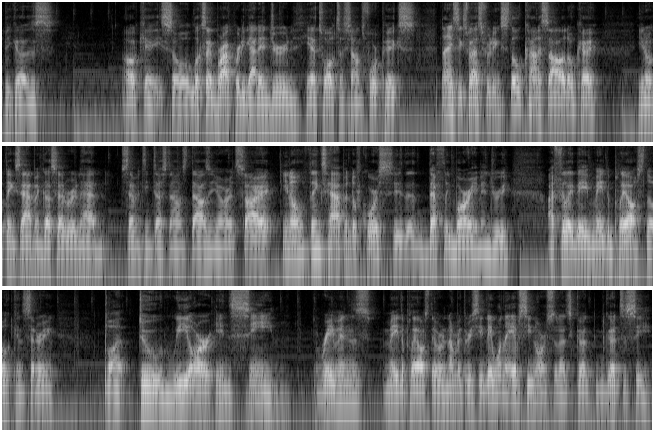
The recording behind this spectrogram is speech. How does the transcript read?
because, okay, so looks like Brock Purdy got injured. He had 12 touchdowns, four picks, 96 pass rating, still kind of solid. Okay, you know things happen. Gus Edwards had 17 touchdowns, thousand yards. All right, you know things happened. Of course, uh, definitely barring an injury. I feel like they made the playoffs though, considering. But dude, we are insane. Ravens made the playoffs. They were number three seed. They won the AFC North, so that's good. Good to see.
